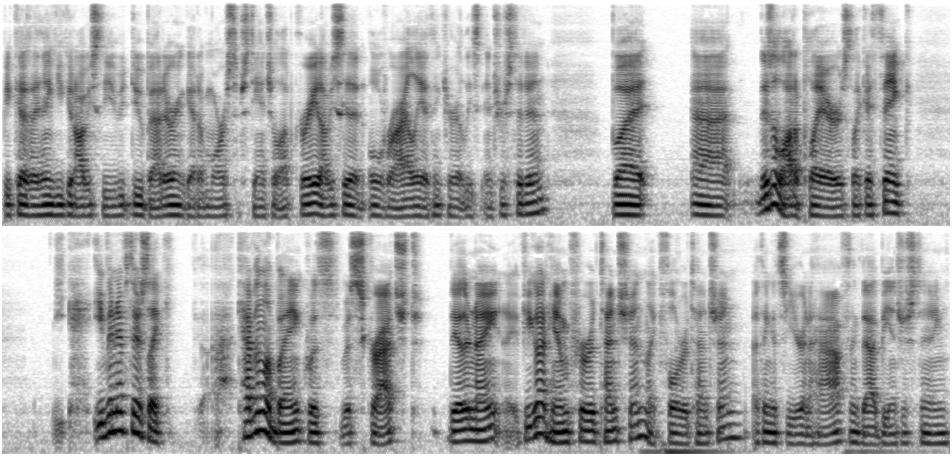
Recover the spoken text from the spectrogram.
because I think you can obviously do better and get a more substantial upgrade. Obviously, that O'Reilly, I think you're at least interested in, but uh, there's a lot of players. Like I think, even if there's like Kevin Labanc was was scratched the other night. If you got him for retention, like full retention, I think it's a year and a half. I think that'd be interesting.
